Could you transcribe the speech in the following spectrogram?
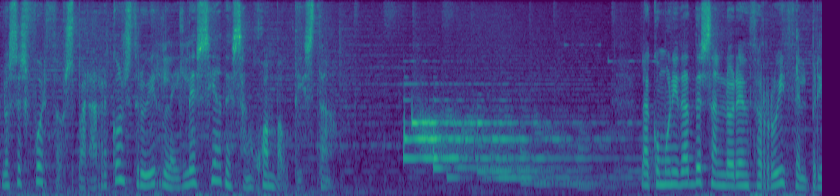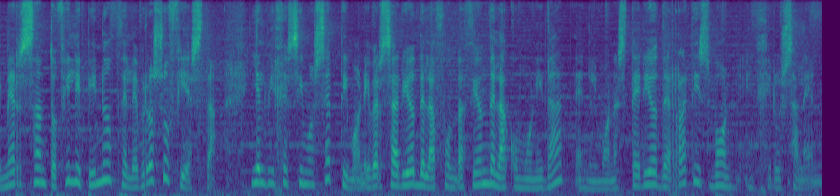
Los esfuerzos para reconstruir la iglesia de San Juan Bautista. La comunidad de San Lorenzo Ruiz, el primer santo filipino, celebró su fiesta y el vigésimo séptimo aniversario de la fundación de la comunidad en el monasterio de Ratisbon, en Jerusalén.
